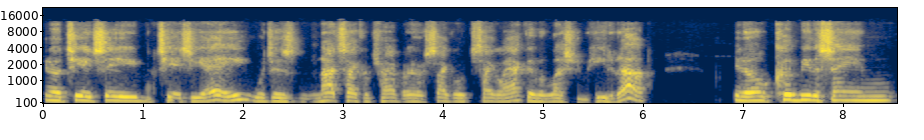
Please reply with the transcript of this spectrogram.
you know THC, THCA, which is not psychotropic or psycho psychoactive unless you heat it up. You know, could be the same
